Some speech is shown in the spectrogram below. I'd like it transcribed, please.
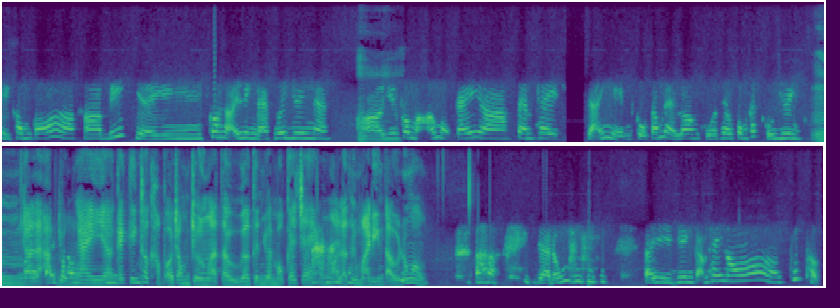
thì không có uh, biết về có thể liên lạc với duyên nè ừ. uh, duyên có mở một cái uh, fanpage trải nghiệm cuộc sống Đài Loan của theo phong cách của duyên. Ừ, là, là áp dụng ngay ừ. các kiến thức học ở trong trường là tự kinh doanh một cái trang gọi là thương mại điện tử đúng không? À, dạ đúng. Tại vì duyên cảm thấy nó thiết thực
